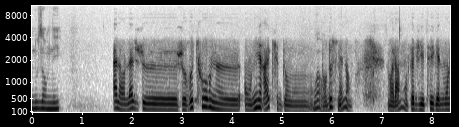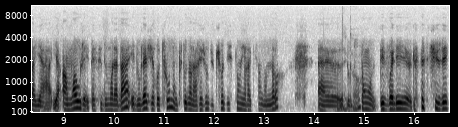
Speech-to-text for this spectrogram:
nous emmener? Alors là, je, retourne euh, en Irak dans, deux semaines. Voilà, en fait, j'y étais également là il y, a, un mois où j'avais passé deux mois là-bas. Et donc là, j'y retourne, donc plutôt dans la région du Kurdistan irakien dans le nord. Euh, donc sans dévoiler euh, le sujet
